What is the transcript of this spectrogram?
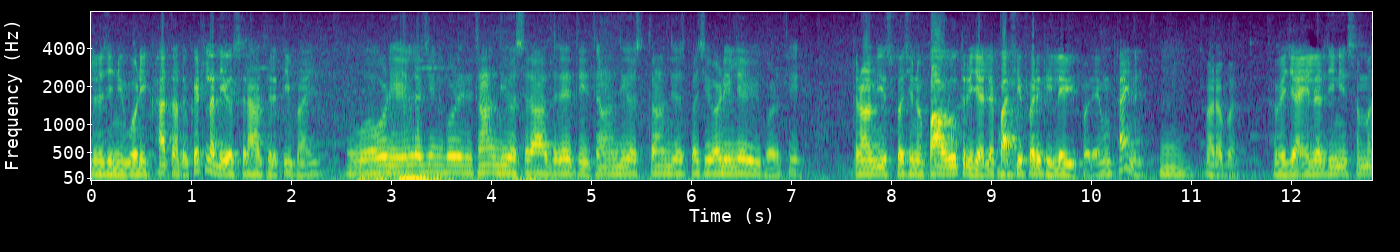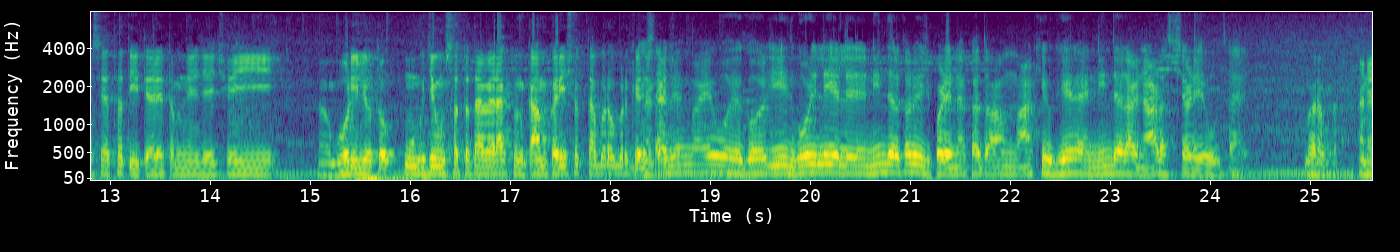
એલર્જીની ગોળી ખાતા તો કેટલા દિવસ રાહત રહેતી ભાઈ? ગોળી એલર્જીની ગોળીથી ત્રણ દિવસ રાહત રહેતી. ત્રણ દિવસ ત્રણ દિવસ પછી વળી લેવી પડતી. ત્રણ દિવસ પછીનો પાવર ઉતરી જાય એટલે પાછી ફરીથી લેવી પડે એવું થાય ને? બરાબર. હવે જે એલર્જીની સમસ્યા થતી ત્યારે તમને જે છે એ ગોળી લ્યો તો ઊંઘ જેવું સતત આવ્યા રાખતું ને કામ કરી શકતા બરોબર કે ના સાહેબ એમાં એવું હોય એ ગોળી લઈએ એટલે નીંદર કરવી જ પડે નકા તો આમ આખી ઘેરાય નીંદર આવે આળસ ચડે એવું થાય? બરાબર. અને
